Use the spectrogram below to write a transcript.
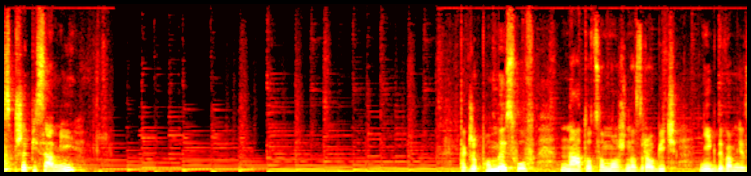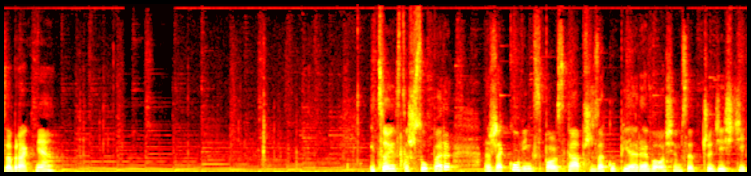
z przepisami. Także pomysłów na to, co można zrobić, nigdy Wam nie zabraknie. I co jest też super, że Kuwings Polska przy zakupie Revo 830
